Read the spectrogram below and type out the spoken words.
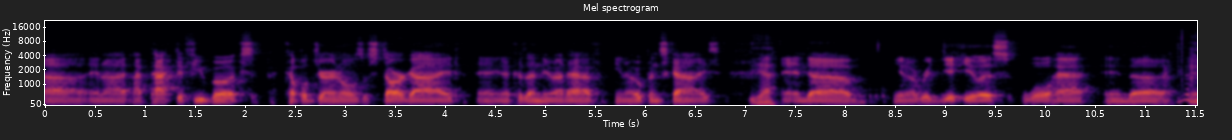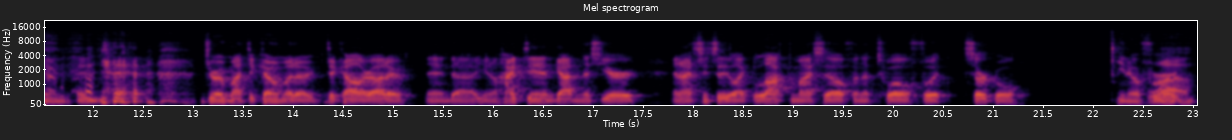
Uh, and I, I packed a few books, a couple journals, a star guide, and, you know, cause I knew I'd have, you know, open skies Yeah. and, uh, you know, ridiculous wool hat and, uh, and, and drove my Tacoma to, to Colorado and, uh, you know, hiked in, got in this yurt and I essentially like locked myself in a 12 foot circle, you know, for, Wow.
